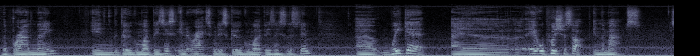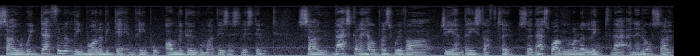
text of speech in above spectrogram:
the brand name in the Google My Business, interacts with this Google My Business listing, uh, we get uh, it will push us up in the maps. So we definitely want to be getting people on the Google My Business listing. So that's going to help us with our GMB stuff too. So that's why we want to link to that, and then also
